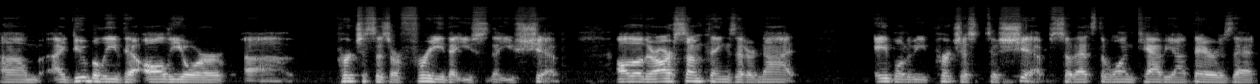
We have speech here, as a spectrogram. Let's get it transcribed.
um, I do believe that all your uh, purchases are free that you that you ship. Although there are some things that are not able to be purchased to ship so that's the one caveat there is that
